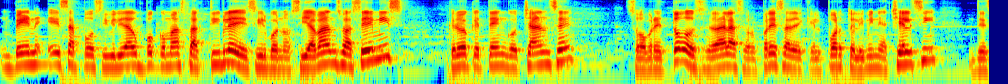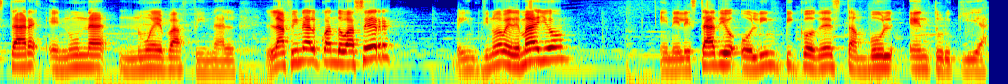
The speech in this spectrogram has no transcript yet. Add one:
ven esa posibilidad un poco más factible de decir, bueno, si avanzo a semis, creo que tengo chance. Sobre todo se da la sorpresa de que el Porto elimine a Chelsea de estar en una nueva final. La final, ¿cuándo va a ser? 29 de mayo, en el Estadio Olímpico de Estambul en Turquía.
